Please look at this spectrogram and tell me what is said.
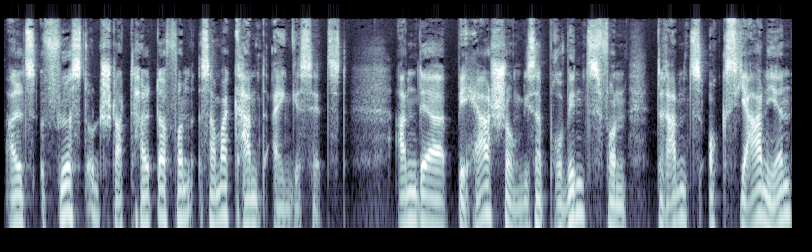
als Fürst und Statthalter von Samarkand eingesetzt. An der Beherrschung dieser Provinz von Transoxianien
